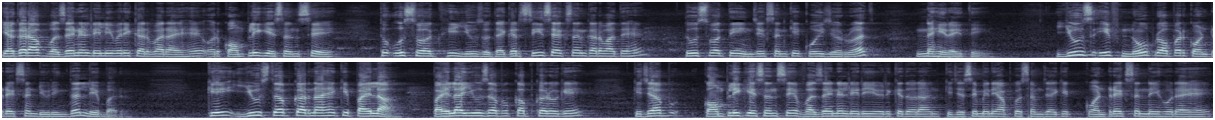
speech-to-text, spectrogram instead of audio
कि अगर आप वजाइनल डिलीवरी करवा रहे हैं और कॉम्प्लिकेशन से तो उस वक्त ही यूज़ होता है। अगर सी सेक्शन करवाते हैं तो उस वक्त ये इंजेक्शन की कोई ज़रूरत नहीं रहती। Use if no proper contraction during the labour कि यूज़ तब करना है कि पहला पहला यूज़ आप कब करोगे? कि जब कॉम्प्लिकेशन से वजाइनल डिलीवरी के दौरान, कि जैसे मैंने आपको समझाया कि कॉन्ट्रैक्शन नहीं हो रहे हैं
